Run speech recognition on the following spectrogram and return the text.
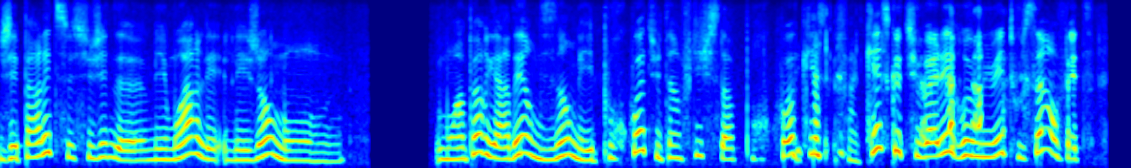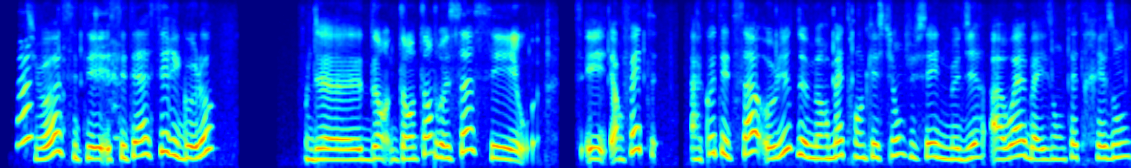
j'ai parlé de ce sujet de mémoire, les, les gens m'ont, m'ont un peu regardé en me disant Mais pourquoi tu t'infliges ça? Pourquoi? Qu'est-ce, enfin, qu'est-ce que tu vas aller remuer tout ça en fait? Tu vois, c'était, c'était assez rigolo de, d'entendre ça. C'est, Et en fait, à côté de ça, au lieu de me remettre en question, tu sais, et de me dire ah ouais, bah ils ont peut-être raison,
